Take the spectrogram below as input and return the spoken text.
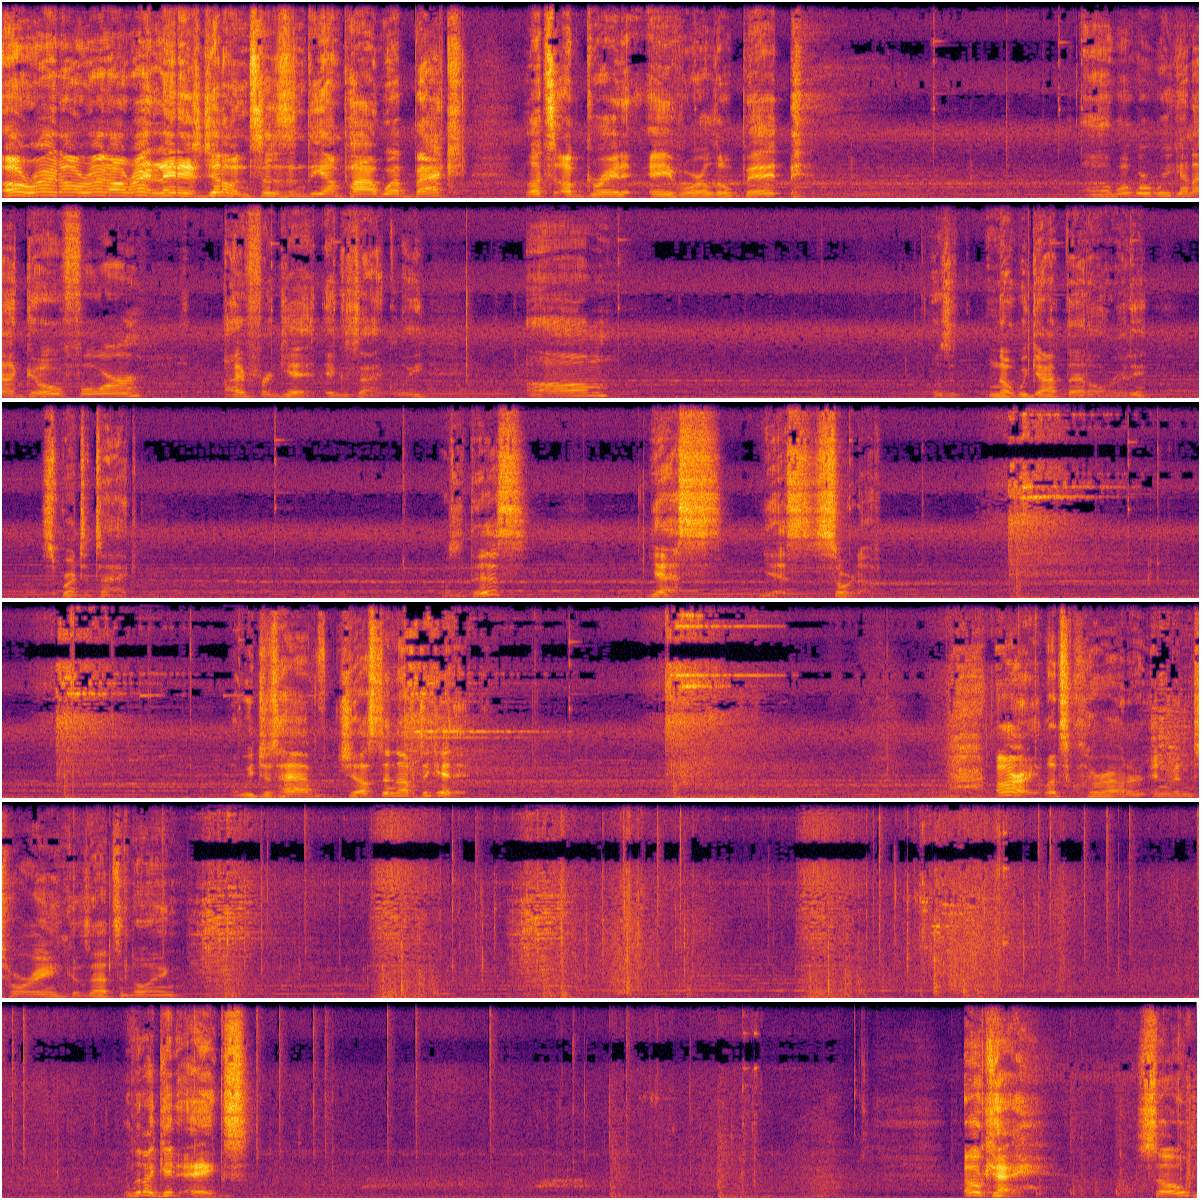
All right, all right, all right, ladies and gentlemen, citizens of the Empire, we're back. Let's upgrade Eivor a little bit. Uh, what were we gonna go for? I forget exactly. Um, was it? No, we got that already. Sprint attack. Was it this? Yes, yes, sort of. And we just have just enough to get it. Alright, let's clear out our inventory, because that's annoying. When did I get eggs? Okay. So,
